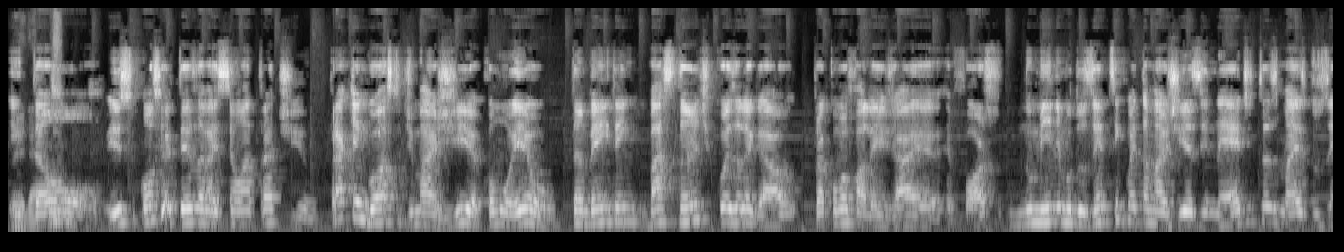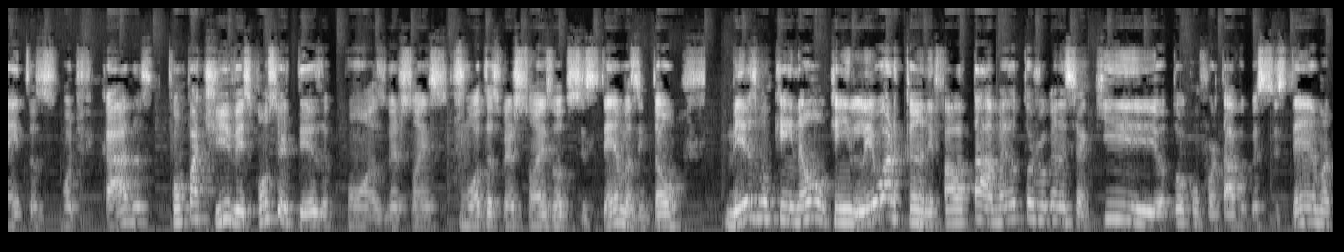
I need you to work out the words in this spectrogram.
Então, isso com certeza vai ser um atrativo. Para quem gosta de magia, como eu, também tem bastante coisa legal. Para como eu falei já, é, reforço, no mínimo 250 magias inéditas, mais 200 modificadas, compatíveis com certeza com as versões, com outras versões, outros sistemas. Então, mesmo quem não, quem lê o Arcano e fala, tá, mas eu tô jogando esse aqui, eu tô confortável com esse sistema,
